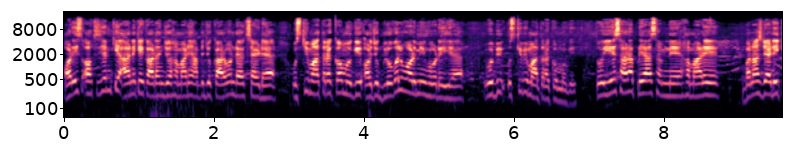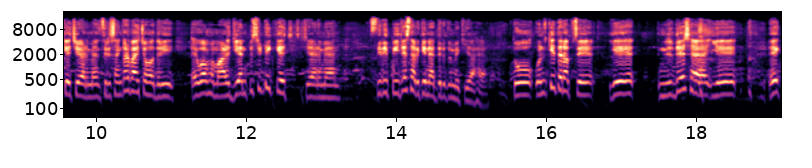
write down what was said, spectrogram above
और इस ऑक्सीजन के आने के कारण जो हमारे यहाँ पे जो कार्बन डाइऑक्साइड है, उसकी मात्रा कम होगी और जो ग्लोबल वार्मिंग हो रही है, वो भी, उसकी भी मात्रा कम होगी। तो ये सारा प्रयास हमने हमारे बनास डैडी के चेयरमैन श्री शंकर भाई चौधरी एवं हमारे जी के चेयरमैन श्री पीजे सर के नेतृत्व में किया है। तो उनकी तरफ़ से ये निर्देश है, ये एक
